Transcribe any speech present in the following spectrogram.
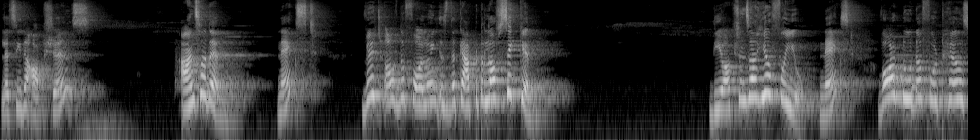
Let's see the options. Answer them. Next. Which of the following is the capital of Sikkim? The options are here for you. Next. What do the foothills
